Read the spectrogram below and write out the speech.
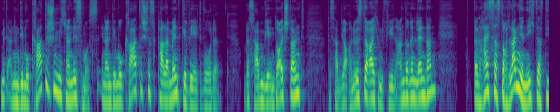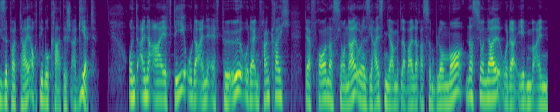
mit einem demokratischen Mechanismus in ein demokratisches Parlament gewählt wurde, und das haben wir in Deutschland das haben wir auch in Österreich und vielen anderen Ländern, dann heißt das doch lange nicht, dass diese Partei auch demokratisch agiert. Und eine AfD oder eine FPÖ oder in Frankreich der Front National oder sie heißen ja mittlerweile Rassemblement National oder eben ein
